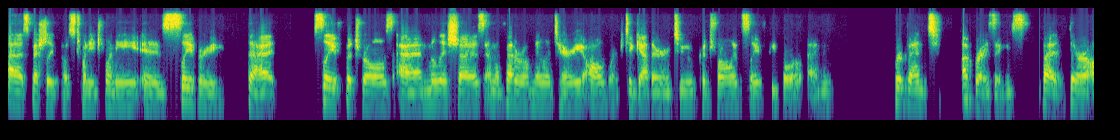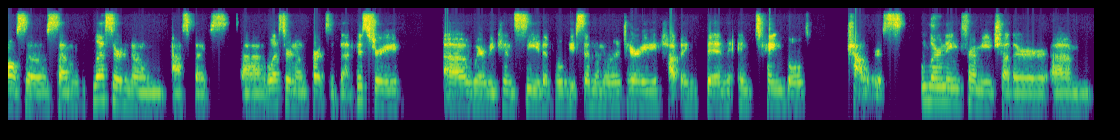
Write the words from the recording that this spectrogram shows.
uh, especially post 2020, is slavery, that slave patrols and militias and the federal military all work together to control enslaved people and prevent uprisings, but there are also some lesser known aspects, uh, lesser known parts of that history uh, where we can see the police and the military having been entangled powers, learning from each other. Um,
